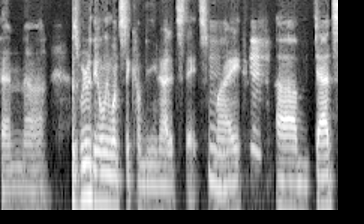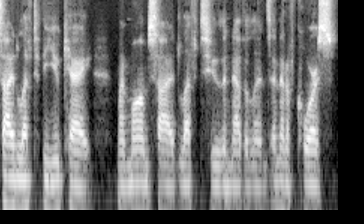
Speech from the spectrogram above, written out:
than, because uh, we were the only ones to come to the United States. Mm. My um, dad's side left to the UK, my mom's side left to the Netherlands, and then, of course,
